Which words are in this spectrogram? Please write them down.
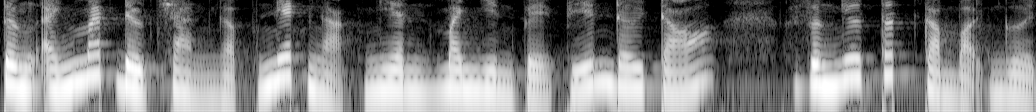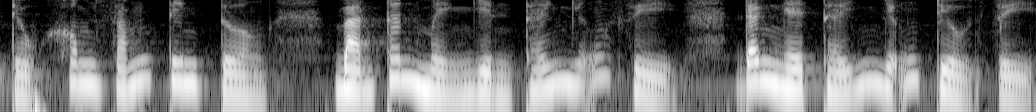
Từng ánh mắt đều tràn ngập nét ngạc nhiên mà nhìn về phía nơi đó. Dường như tất cả mọi người đều không dám tin tưởng bản thân mình nhìn thấy những gì, đang nghe thấy những điều gì.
